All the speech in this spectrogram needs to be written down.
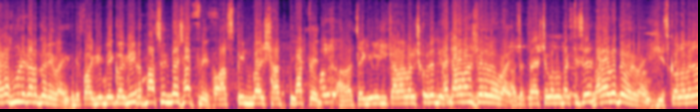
আকাশমণি কাঠ তৈরি ভাই। এটা কয় ফিট বাই কয় ফিট পাঁচ ফিট বাই সাত ফিট পাঁচ ফিট বাই সাত সাত ফিট আচ্ছা এগুলো কি কালার বানিশ করে দিবেন কালো মানুষ করে দেবো ভাই। আচ্ছা প্রাইসটা কত থাকতেছে? বারো হাজার টাকা করে ভাই। ডিসকাউন্ট হবে না?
